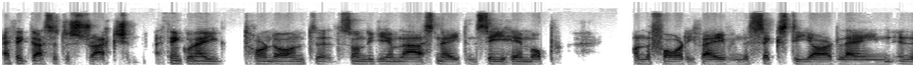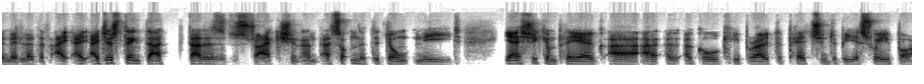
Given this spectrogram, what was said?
I think that's a distraction. I think when I turned on to the Sunday game last night and see him up on the 45 and the 60 yard line in the middle of the I, I just think that that is a distraction and that's something that they don't need. Yes, you can play a, a, a goalkeeper out the pitch and to be a sweeper,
